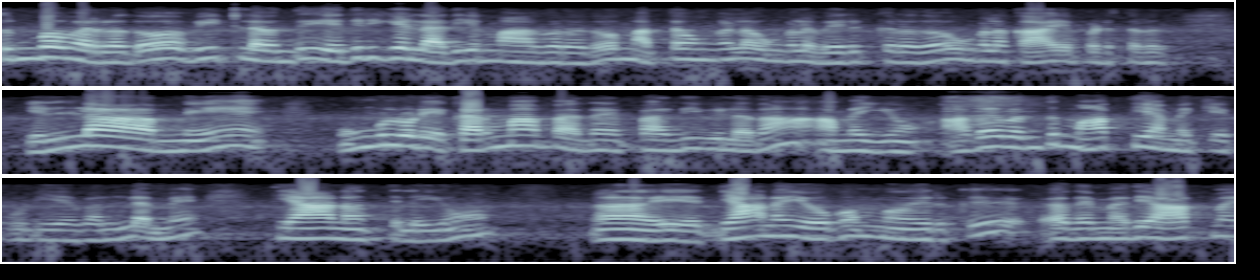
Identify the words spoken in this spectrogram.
துன்பம் வர்றதோ வீட்டில் வந்து எதிரிகள் அதிகமாகிறதோ மற்றவங்கள உங்களை வெறுக்கிறதோ உங்களை காயப்படுத்துறது எல்லாமே உங்களுடைய கர்மா பத பதிவில் தான் அமையும். அதை வந்து மாற்றி அமைக்கக்கூடிய வல்லமே தியானத்துலேயும் தியான யோகம் இருக்குது அதே மாதிரி ஆத்ம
